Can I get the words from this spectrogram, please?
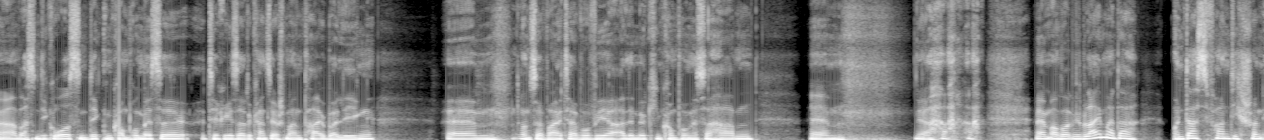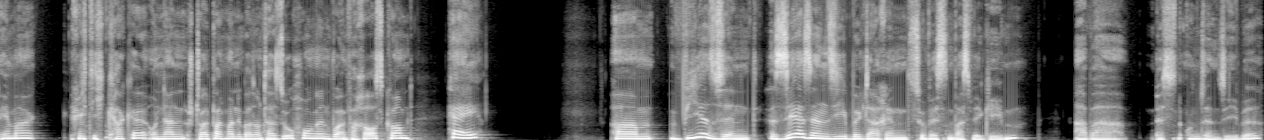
Ja, was sind die großen, dicken Kompromisse? Theresa, du kannst ja schon mal ein paar überlegen ähm, und so weiter, wo wir alle möglichen Kompromisse haben. Ähm, ja, ähm, aber wir bleiben mal da. Und das fand ich schon immer richtig kacke. Und dann stolpert man über so Untersuchungen, wo einfach rauskommt, hey, ähm, wir sind sehr sensibel darin zu wissen, was wir geben, aber bisschen unsensibel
